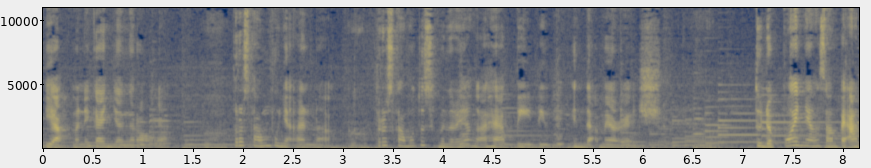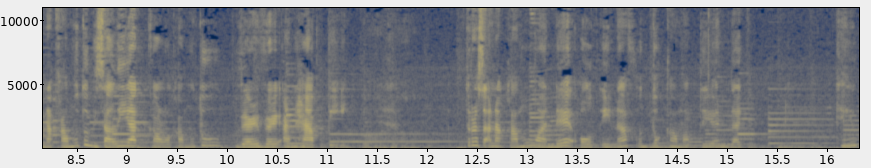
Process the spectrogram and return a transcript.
ya menikah in general ya. Heeh. Terus kamu punya anak. Heeh. Terus kamu tuh sebenarnya nggak happy di in that marriage. To the point yang sampai anak kamu tuh bisa lihat kalau kamu tuh very very unhappy. Terus anak kamu one day old enough untuk come up to you and like, can you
